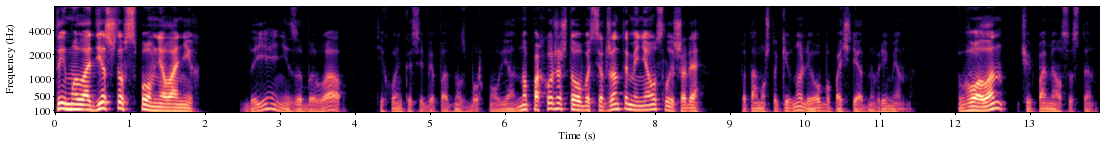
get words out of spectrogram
Ты молодец, что вспомнил о них. — Да я и не забывал. Тихонько себе под нос буркнул я. Но похоже, что оба сержанта меня услышали. — потому что кивнули оба почти одновременно. «Волан!» — чуть помялся Стэн.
